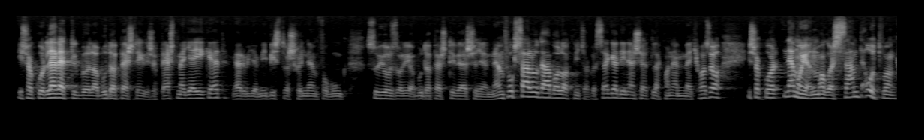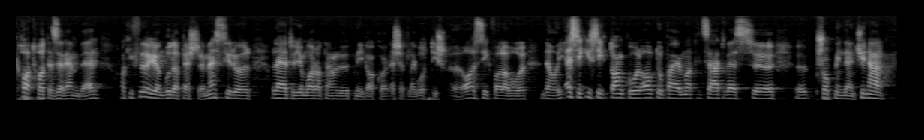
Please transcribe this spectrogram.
és akkor levettük belőle a Budapestet és a Pest megyeiket, mert ugye mi biztos, hogy nem fogunk Szújózoli a budapesti versenyen nem fog szállodába lakni, csak a Szegedin esetleg, ha nem megy haza, és akkor nem olyan magas szám, de ott van 6-6 ezer ember, aki följön Budapestre messziről, lehet, hogy a maraton előtt még akar esetleg ott is alszik valahol, de hogy eszik, iszik, tankol, autópályamaticát vesz, sok mindent csinál,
